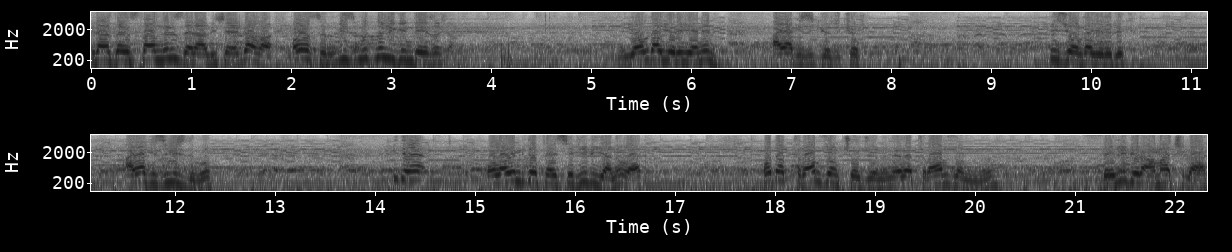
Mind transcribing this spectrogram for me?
Biraz da ıslandınız herhalde içeride ama olsun. Biz mutlu bir gündeyiz hocam. Yolda yürüyenin ayak izi gözükür. Biz yolda yürüdük. Ayak izimizdi bu. Bir de olayın bir de felsefi bir yanı var. O da Trabzon çocuğunun ya da Trabzon'un belli bir amaçla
